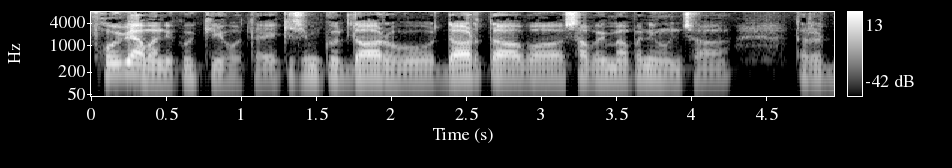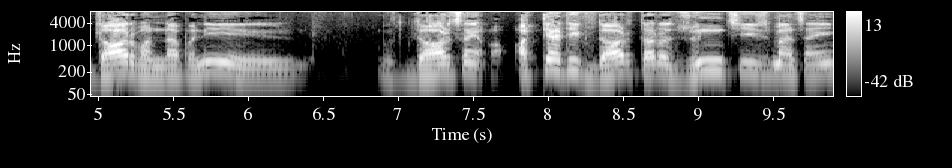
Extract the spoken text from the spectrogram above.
फोबिया भनेको के हो त? एक किसिमको डर हो। डर त अब सबैमा पनि हुन्छ। तर डर भन्दा पनि डर चाहिँ अत्याधिक डर तर जुन चिजमा चाहिँ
